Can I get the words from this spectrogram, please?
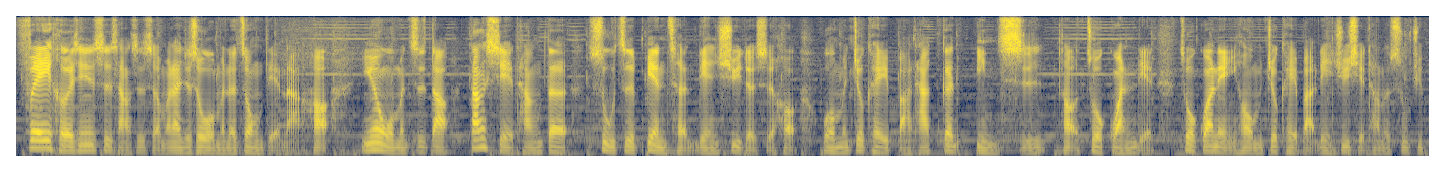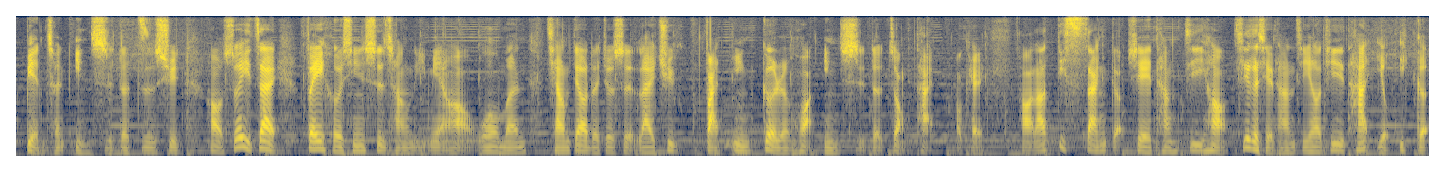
非核心市场是什么？那就是我们的重点啦，哈。因为我们知道，当血糖的数字变成连续的时候，我们就可以把它跟饮食好做关联。做关联以后，我们就可以把连续血糖的数据变成饮食的资讯。好，所以在非核心市场里面，哈，我们强调的就是来去反映个人化饮食的状态。OK。好，然后第三个血糖机哈，这个血糖机哈，其实它有一个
